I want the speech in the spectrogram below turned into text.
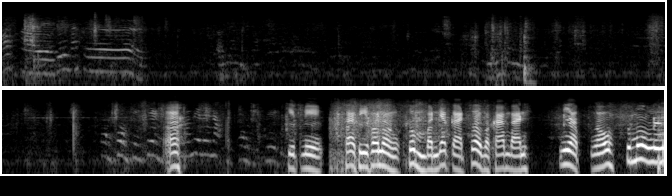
เอาไข่ด้วยนะเธอเอาอย่างนี้เนาะโค้งๆเข่งๆ อะคลิปนี้ถ้าพี่พ่อน้องส้มบรรยากาศซอยประคามบานเงียบเหงาชั่วโมงหนึ่ง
